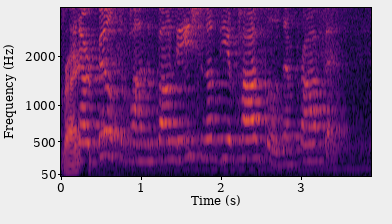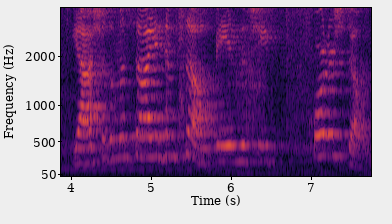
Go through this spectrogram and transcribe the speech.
Right? And are built upon the foundation of the apostles and prophets, Yahshua the Messiah himself being the chief cornerstone,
